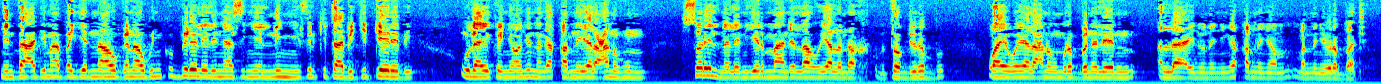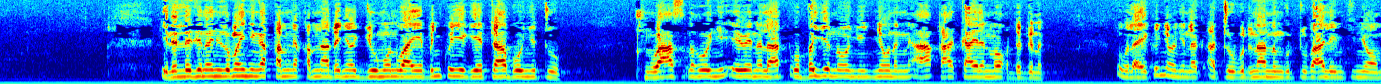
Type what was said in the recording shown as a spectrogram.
min baadi ma bayyannaahu gannaaw bu ñu ko biralee li naa si ñeel nit ñi fil kitaab yi ci téere bi ulaayika ñooñu na nga xam ne yalanuhum soril na leen yërmaande laahu yàlla ndax du toog di rëbb waaye wa yalanuhum rëbb na leen allaainuna ñi nga xam ne ñoom mën nañu rëbbati ila ladina lu may ñi nga xam ne xam naa dañoo juumoon waaye bañ ko yëgee taaboo ñu tuub wa aslahoo ñu éwee na laat wa bayyanoo ñu ñëw nag ne ah xaa kaay leen ma wax dëgg nag ulaayika ñooñu nag atuubu dinaa nangu tuub alim ci ñoom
